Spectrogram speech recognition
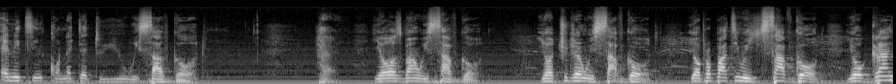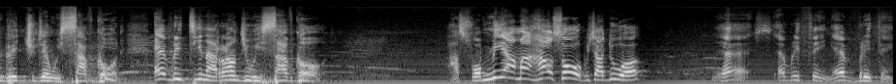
anything connected to you, we serve God. Your husband will serve God. Your children will serve God. Your property will serve God. Your grand great children will serve God. Everything around you will serve God. As for me and my household, we shall do what? Yes, everything, everything,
